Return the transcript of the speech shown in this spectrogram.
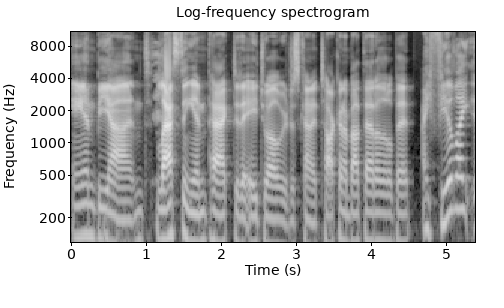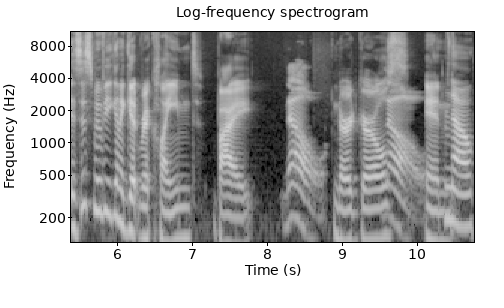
and beyond. Lasting impact did it age well? We were just kind of talking about that a little bit. I feel like is this movie going to get reclaimed by No. nerd girls? No. In No,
